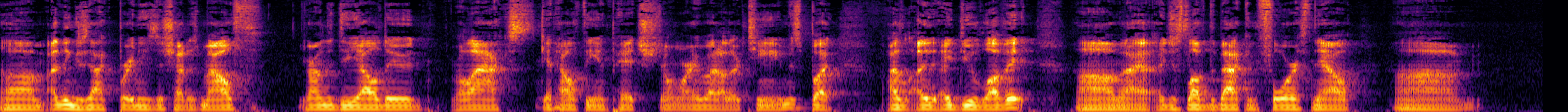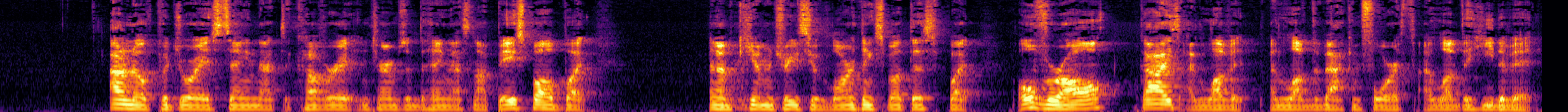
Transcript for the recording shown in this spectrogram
Um, I think Zach Britton needs to shut his mouth. You're on the DL, dude. Relax, get healthy, and pitch. Don't worry about other teams. But I, I, I do love it. Um, I, I, just love the back and forth. Now, um, I don't know if Pedroia is saying that to cover it in terms of the thing that's not baseball, but and I'm, I'm intrigued to see what Lauren thinks about this. But overall, guys, I love it. I love the back and forth. I love the heat of it.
